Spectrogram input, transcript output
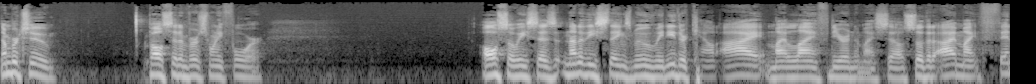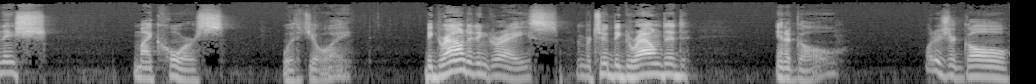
Number two, Paul said in verse 24, also, he says, None of these things move me, neither count I my life dear unto myself, so that I might finish my course with joy. Be grounded in grace. Number two, be grounded in a goal. What is your goal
